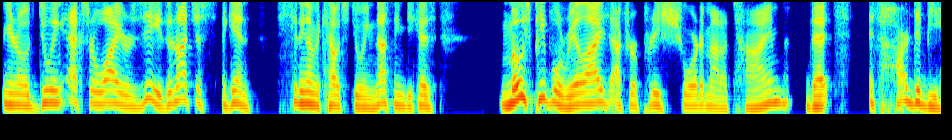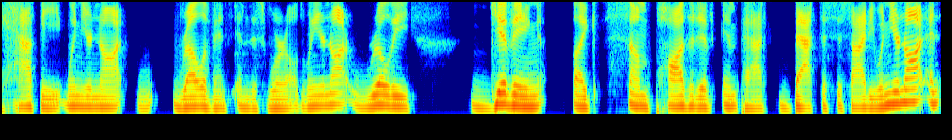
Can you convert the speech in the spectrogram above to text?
you know, doing X or Y or Z. They're not just again sitting on the couch doing nothing because most people realize after a pretty short amount of time that it's hard to be happy when you're not relevant in this world, when you're not really giving like some positive impact back to society, when you're not an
